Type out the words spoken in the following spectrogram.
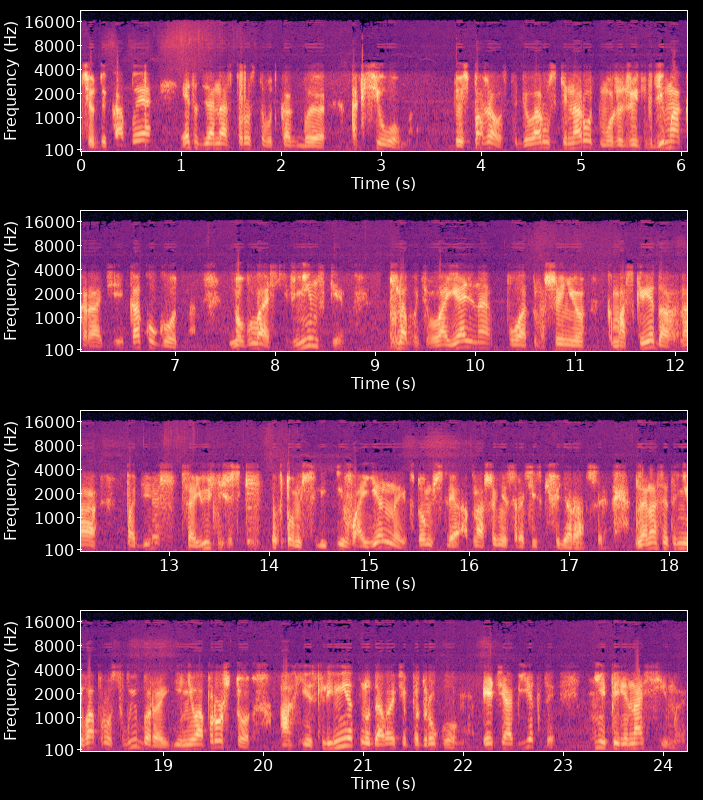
все ДКБ. Это для нас просто вот как бы аксиома. То есть, пожалуйста, белорусский народ может жить в демократии, как угодно, но власть в Минске должна быть лояльна по отношению к Москве, должна поддерживать союзнические, в том числе и военные, в том числе отношения с Российской Федерацией. Для нас это не вопрос выбора и не вопрос, что, ах, если нет, ну давайте по-другому. Эти объекты непереносимы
